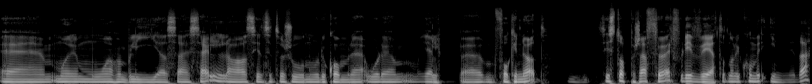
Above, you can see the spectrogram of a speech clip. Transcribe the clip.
eh, må, må bli av seg selv, la sin situasjon hvor, du kommer, hvor det må hjelpe folk i nød. Mm. Så de stopper seg før, for de vet at når de kommer inn i det,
